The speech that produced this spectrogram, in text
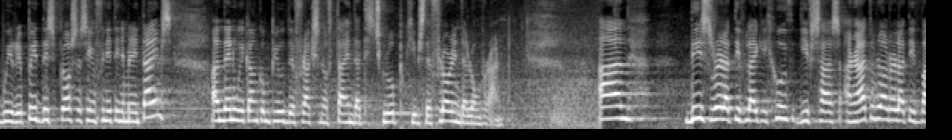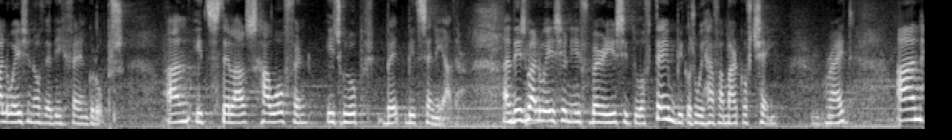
we repeat this process infinitely many times, and then we can compute the fraction of time that each group keeps the floor in the long run. And this relative likelihood gives us a natural relative valuation of the different groups. And it tells us how often each group beats any other. And this valuation is very easy to obtain because we have a Markov chain, right? And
